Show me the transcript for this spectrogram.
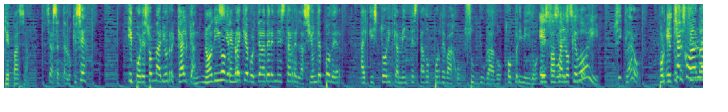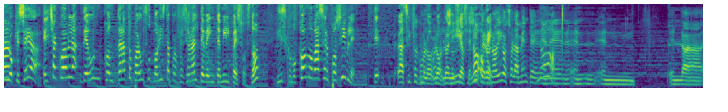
¿qué pasa? se acepta lo que sea. Y por eso Marion recalca. No digo que Siempre no- hay que voltear a ver en esta relación de poder al que históricamente ha estado por debajo, subyugado, oprimido, Eso es a lo que voy. Sí, claro. Porque El entonces Chaco firman habla- lo que sea. El Chaco habla de un contrato para un futbolista profesional de 20 mil pesos, ¿no? Y dices como, ¿cómo va a ser posible? Te- así fue como lo, lo- Bueno, lo sí, enunciaste, sí, ¿no? sí, pero no digo solamente en, No. en- en- en- en, la,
